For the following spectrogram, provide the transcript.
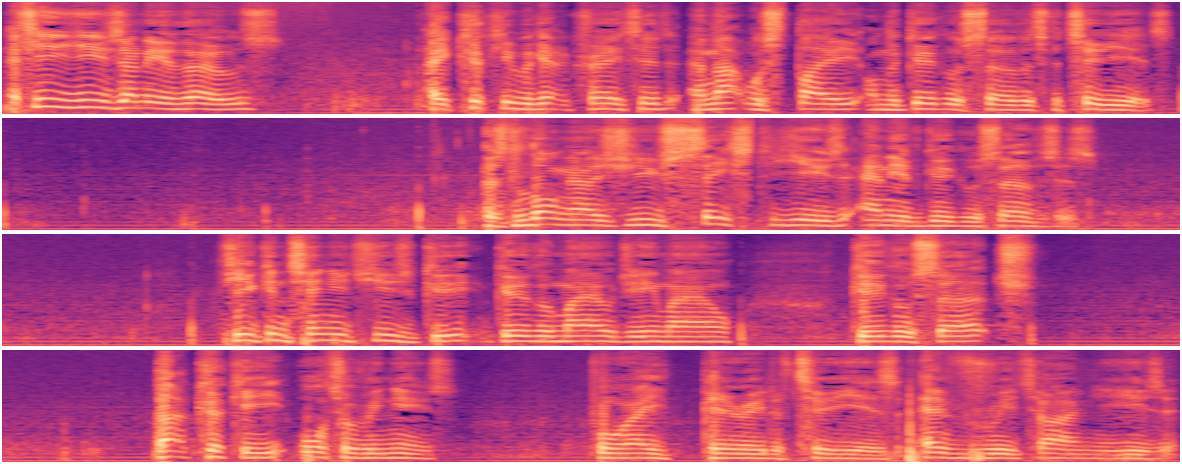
If you use any of those, a cookie will get created and that will stay on the Google servers for two years. As long as you cease to use any of Google services. If you continue to use Google Mail, Gmail, Google Search, that cookie auto-renews for a period of two years every time you use it.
